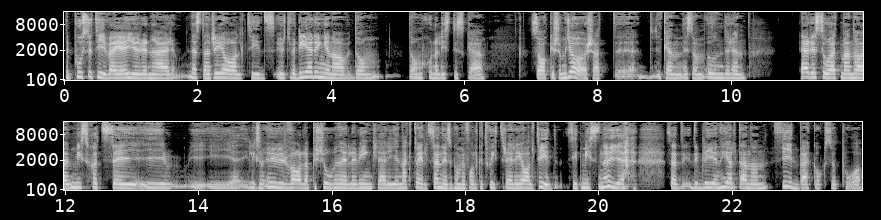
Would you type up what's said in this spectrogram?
det positiva är ju den här nästan realtidsutvärderingen av de, de journalistiska saker som görs. Att eh, du kan liksom under en är det så att man har misskött sig i, i, i liksom urval av personer eller vinklar i en aktuell sändning så kommer folk att twittra i realtid sitt missnöje. Så att det blir en helt annan feedback också på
